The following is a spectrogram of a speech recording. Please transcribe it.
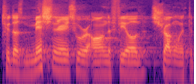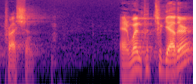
to those missionaries who were on the field struggling with depression. And when put together,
